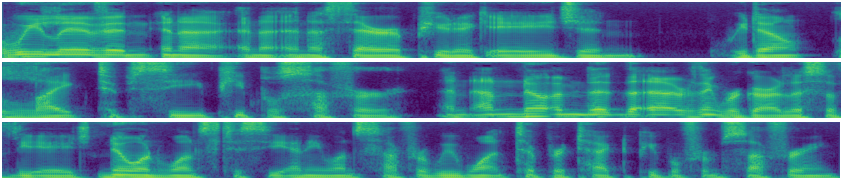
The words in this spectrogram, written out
we live in, in a in a in a therapeutic age and we don't like to see people suffer and I know I, the, the, think regardless of the age no one wants to see anyone suffer. We want to protect people from suffering.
